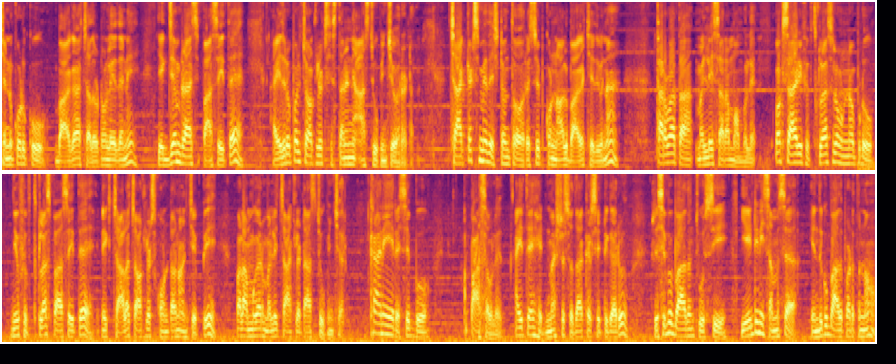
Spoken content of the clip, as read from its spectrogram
చిన్న కొడుకు బాగా చదవటం లేదని ఎగ్జామ్ రాసి పాస్ అయితే ఐదు రూపాయలు చాక్లెట్స్ ఇస్తానని ఆశ చూపించేవారట. చాక్లెట్స్ మీద ఇష్టంతో రెసిపీ కొన్నాళ్ళు బాగా చదివినా తర్వాత మళ్ళీ సరా మామూలే. ఒకసారి ఫిఫ్త్ క్లాస్లో ఉన్నప్పుడు నీవు ఫిఫ్త్ క్లాస్ పాస్ అయితే నీకు చాలా చాక్లెట్స్ కొంటాను అని చెప్పి వాళ్ళ అమ్మగారు మళ్ళీ చాక్లెట్ ఆశ చూపించారు. కానీ రెసిబ్ పాస్ అవ్వలేదు. అయితే హెడ్ మాస్టర్ సుధాకర్ శెట్టి గారు రిషబ్ బాధను చూసి ఏంటి నీ సమస్య? ఎందుకు బాధపడుతున్నావు?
